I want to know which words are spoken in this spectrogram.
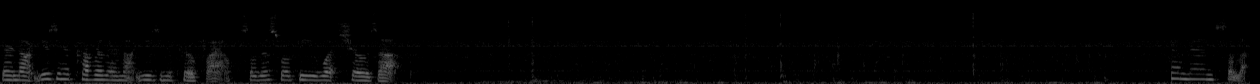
they're not using a cover, they're not using a profile. So this will be what shows up. And then select.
